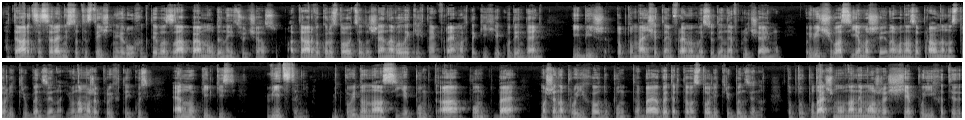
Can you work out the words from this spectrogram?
АТР це середньостатистичний рух актива за певну одиницю часу. АТР використовується лише на великих таймфреймах, таких як один день і більше. Тобто менші таймфрейми ми сюди не включаємо. Уявіть, що у вас є машина, вона заправлена на 100 літрів бензина, і вона може проїхати якусь енну кількість відстані. Відповідно, у нас є пункт А, пункт Б. Машина проїхала до пункту Б, витратила 100 літрів бензина. Тобто, в подальшому вона не може ще поїхати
